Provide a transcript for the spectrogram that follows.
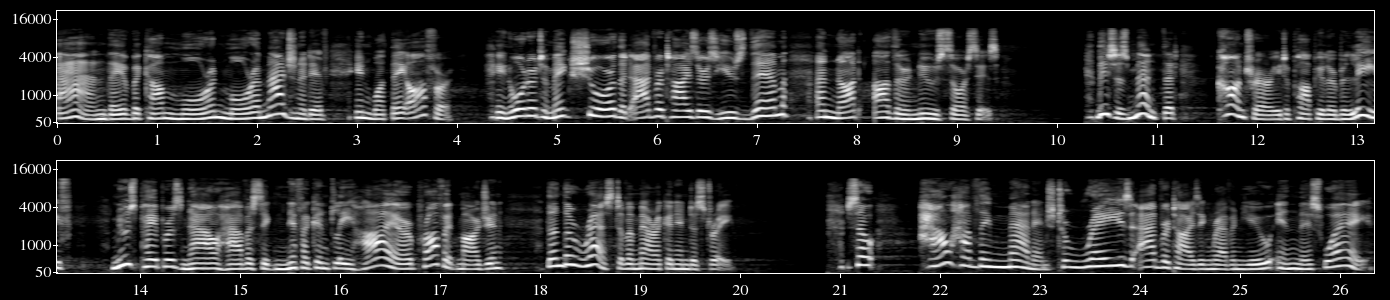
and they have become more and more imaginative in what they offer in order to make sure that advertisers use them and not other news sources. This has meant that, contrary to popular belief, newspapers now have a significantly higher profit margin than the rest of American industry. So, how have they managed to raise advertising revenue in this way?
